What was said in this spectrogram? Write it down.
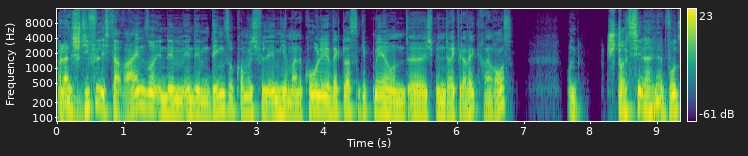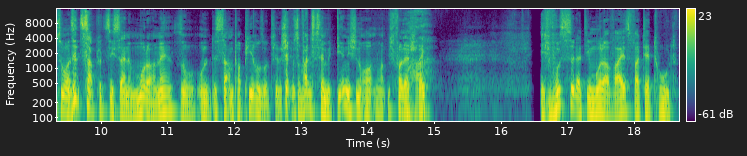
Und dann stiefel ich da rein, so in dem, in dem Ding, so komm, ich will eben hier meine Kohle weglassen, gib mir und äh, ich bin direkt wieder weg, rein raus. Und stolziert da in das Wohnzimmer, sitzt da plötzlich seine Mutter, ne, so, und ist da am Papiere sortieren. Ich denk mir so, was ist denn mit dir nicht in Ordnung? Hab mich voll erschreckt. Ich wusste, dass die Mutter weiß, was der tut.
